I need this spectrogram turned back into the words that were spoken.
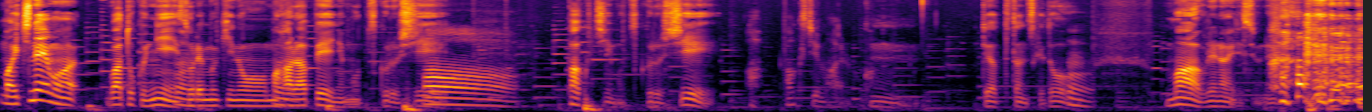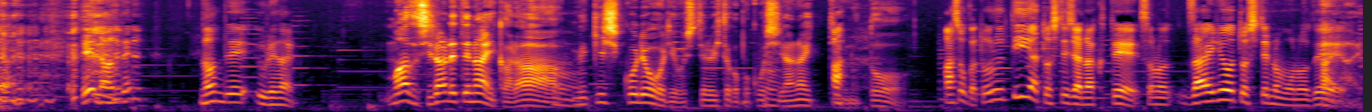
まあ1年はは特にそれ向きの、まあ、ハラペーニョも作るし、あパクチーも作るし、あパクチーも入るのか。うん、ってやってたんですけど、うん。まあ売れないですよね。えなんで？なんで売れないの？まず知られてないから、うん。メキシコ料理をしてる人が僕を知らないっていうのと、あそうかトルティーヤとしてじゃなくてその材料としてのもので、はいはい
